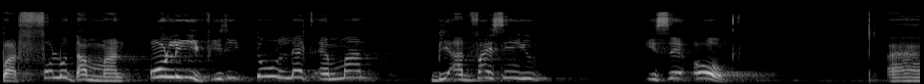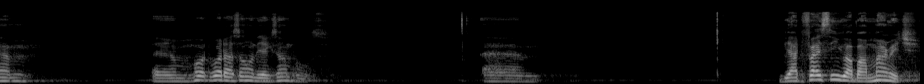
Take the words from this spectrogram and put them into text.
but follow that man only if you see, don't let a man be advising you. He say, Oh, um, um, what, what are some of the examples? um, be advising you about marriage,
